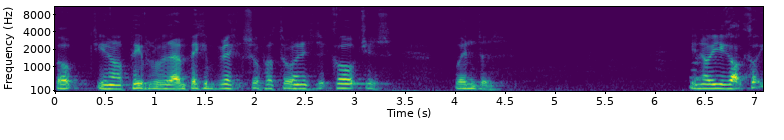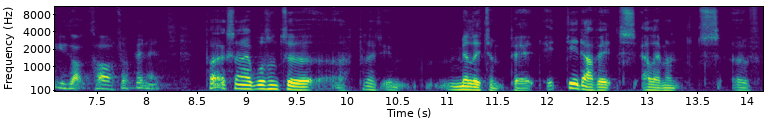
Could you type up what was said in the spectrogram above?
But, you know, people were then picking bricks up and throwing it at coaches, windows. You know, you got, you got caught up in it. Parkside wasn't a, a militant pit. It did have its elements of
